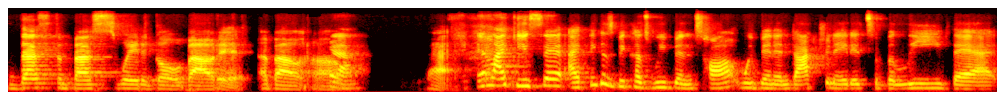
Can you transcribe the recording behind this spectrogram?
that's the best way to go about it. About um, yeah that. And like you said, I think it's because we've been taught, we've been indoctrinated to believe that,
